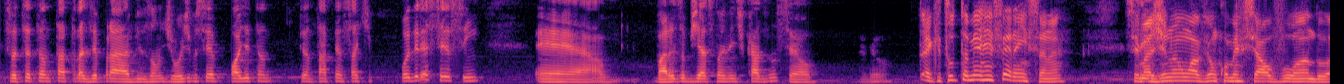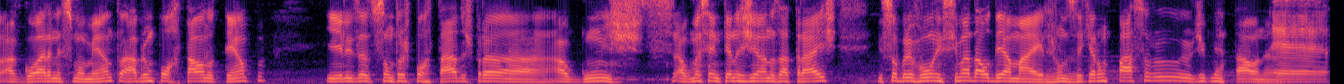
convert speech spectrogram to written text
se você tentar trazer para a visão de hoje, você pode ten- tentar pensar que poderia ser sim é, vários objetos não identificados no céu, entendeu? É que tudo também é referência, né? Você Sim. imagina um avião comercial voando agora, nesse momento, abre um portal no tempo e eles são transportados para alguns algumas centenas de anos atrás e sobrevoam em cima da aldeia Maia. Eles vão dizer que era um pássaro de metal, né? É.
